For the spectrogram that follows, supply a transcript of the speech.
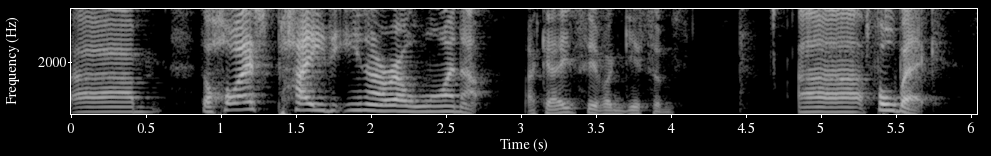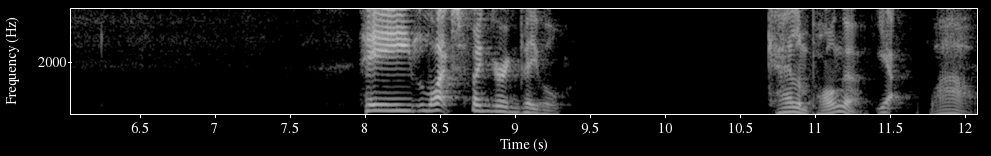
Um, the highest paid NRL lineup, Okay, see if I can guess him. uh, fullback. He likes fingering people. Kalyn Ponga. Yeah. Wow.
